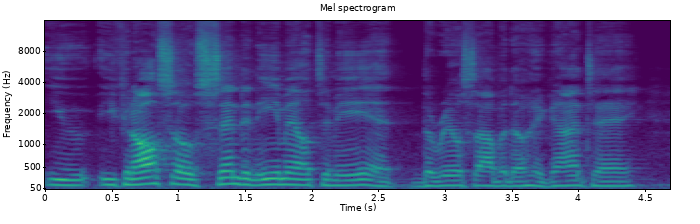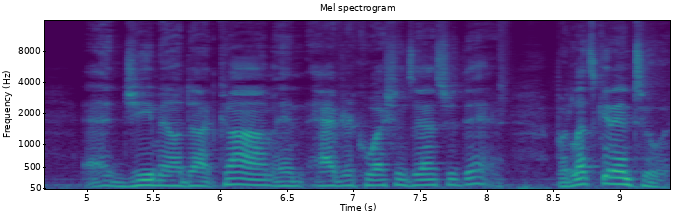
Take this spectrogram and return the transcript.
you you can also send an email to me at the real Sabado Gigante at gmail.com and have your questions answered there. But let's get into it.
